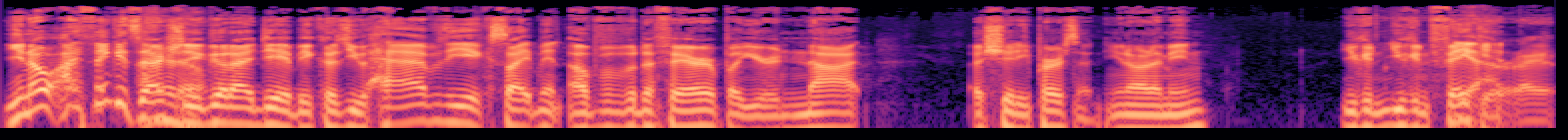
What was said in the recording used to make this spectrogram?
You know, I think it's actually a good idea because you have the excitement of, of an affair, but you're not a shitty person. You know what I mean? You can you can fake yeah it, right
